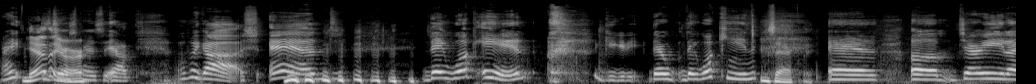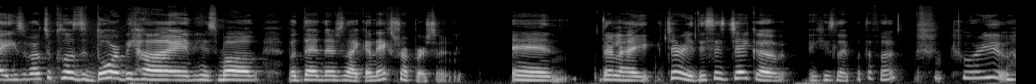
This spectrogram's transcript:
right? Yeah, they are. Parents, yeah. Oh my gosh! And they walk in. giggity. They they walk in, exactly and um, Jerry like is about to close the door behind his mom, but then there's like an extra person, and they're like, Jerry, this is Jacob, and he's like, What the fuck? Who are you?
